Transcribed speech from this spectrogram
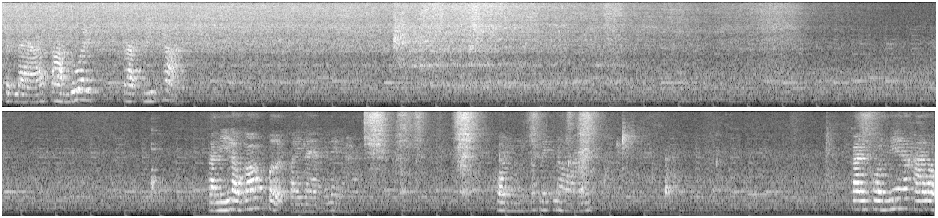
เสร็จแล้วตามด้วยกะทิค่ะ ตอนนี้เราก็เปิดไฟแรงได้เลยนะคะ คนสักเล็กน้อย การคนเนี่ยนะคะเรา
